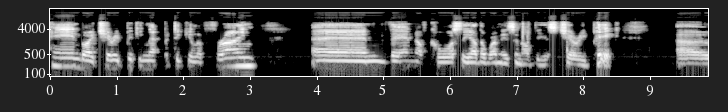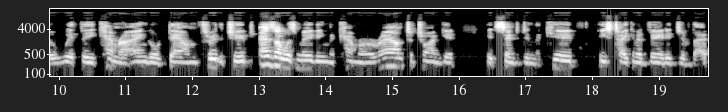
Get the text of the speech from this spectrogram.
can by cherry picking that particular frame. And then, of course, the other one is an obvious cherry pick. Uh, with the camera angled down through the tube as I was moving the camera around to try and get it centered in the cube he's taken advantage of that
